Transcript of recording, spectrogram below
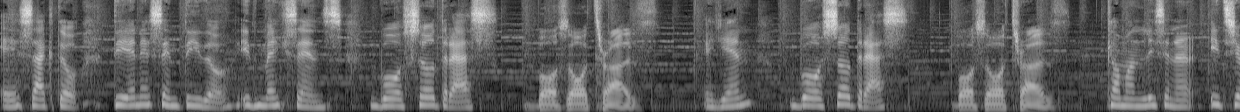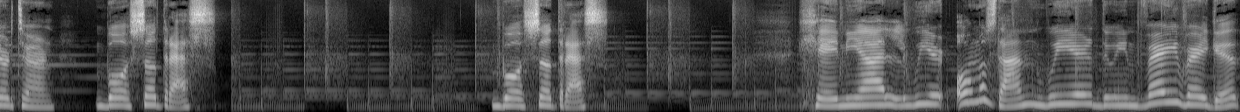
Exacto, tiene sentido. It makes sense. Vosotras. Vosotras. Again, vosotras. Vosotras. Come on, listener, it's your turn. Vosotras. Vosotras. Genial. We're almost done. We're doing very, very good,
